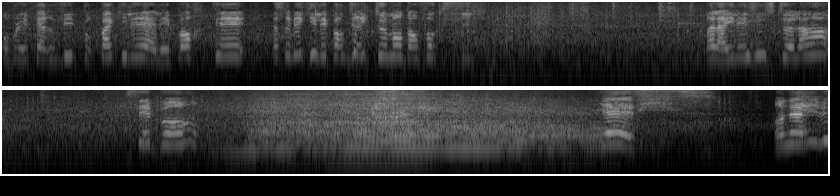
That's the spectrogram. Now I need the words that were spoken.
on voulait faire vite pour pas qu'il ait à les porter. Ça serait bien qu'il les porte directement dans Foxy. Voilà, il est juste là. C'est bon. Yes On est arrivé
